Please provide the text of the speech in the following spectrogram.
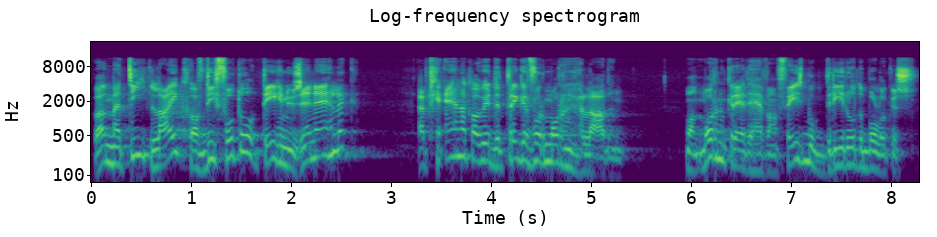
Wel, met die like of die foto, tegen uw zin eigenlijk, heb je eigenlijk alweer de trigger voor morgen geladen. Want morgen krijg je van Facebook drie rode bolletjes.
